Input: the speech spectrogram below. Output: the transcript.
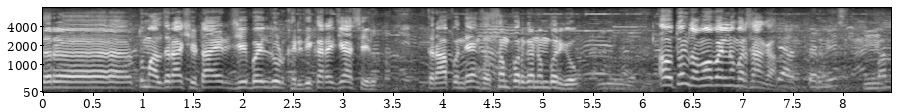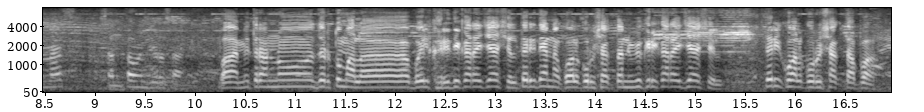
तर अं, तुम्हाला जर अशी टायरची बैलजोड खरेदी करायची असेल तर आपण त्यांचा संपर्क नंबर घेऊ. अहो तुमचा मोबाईल नंबर सांगा. हम्म. पन्नास सत्तावन्न झिरो सहा पहा मित्रांनो जर तुम्हाला बैल खरेदी करायची असेल तरी त्यांना कॉल करू शकता आणि विक्री करायची असेल तरी कॉल करू शकता पहा.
